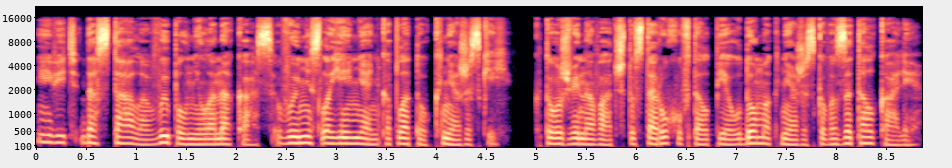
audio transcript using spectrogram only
И ведь достала, выполнила наказ, вынесла ей нянька платок княжеский. Кто ж виноват, что старуху в толпе у дома княжеского затолкали?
